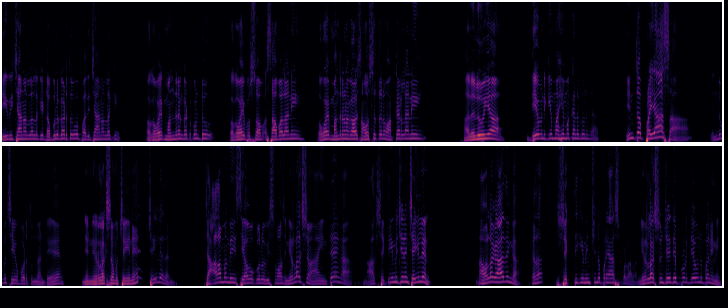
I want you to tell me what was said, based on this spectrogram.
టీవీ ఛానళ్ళకి డబ్బులు కడుతూ పది ఛానళ్ళకి ఒకవైపు మందిరం కట్టుకుంటూ ఒకవైపు సభ సభలని ఒకవైపు మందిరంలో కావాల్సిన అవసరతలు అక్కర్లని. హల్లెలూయ! దేవునికి మహిమ కలుగునుగాక ఇంత ప్రయాస ఎందుకు చేయబడుతుందంటే నేను నిర్లక్ష్యం చేయనే చేయలేదండి. చాలామంది సేవకులు విశ్వాసం నిర్లక్ష్యం "ఆ, ఇంతేగా? నాకు శక్తికి మించి నేను చేయలేను. నా వల్ల కాదు ఇంకా కదా? శక్తికి మించిన ప్రయాసపడాలి? నిర్లక్ష్యం చేయదు ఎప్పుడు దేవుని పనిని.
